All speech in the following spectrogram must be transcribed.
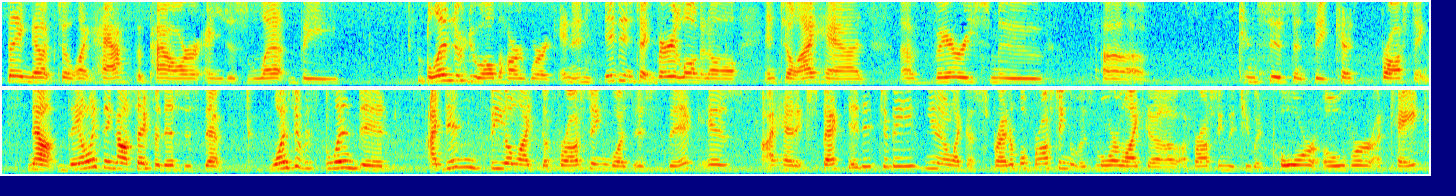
thing up to like half the power and just let the blender do all the hard work. And it didn't take very long at all until I had a very smooth uh, consistency frosting. Now, the only thing I'll say for this is that once it was blended, I didn't feel like the frosting was as thick as I had expected it to be. You know, like a spreadable frosting. It was more like a, a frosting that you would pour over a cake.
